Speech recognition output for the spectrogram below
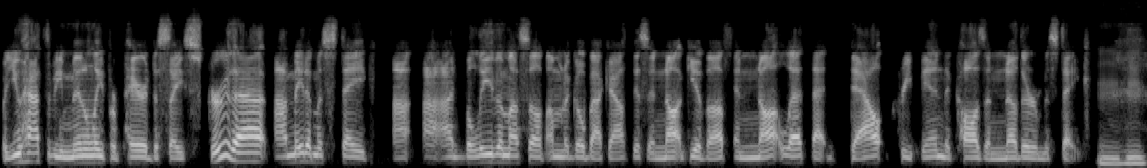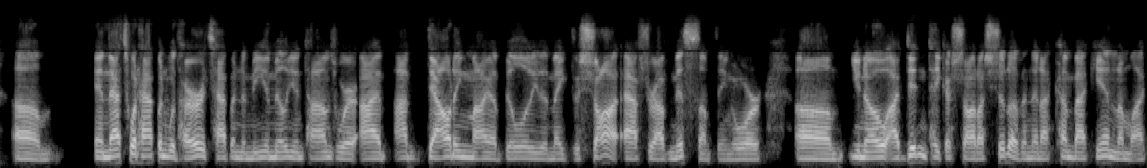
But you have to be mentally prepared to say, screw that. I made a mistake. I, I, I believe in myself. I'm going to go back out this and not give up and not let that doubt creep in to cause another mistake. Mm-hmm. Um, and that's what happened with her. It's happened to me a million times where I, I'm doubting my ability to make the shot after I've missed something, or um, you know, I didn't take a shot I should have, and then I come back in and I'm like,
